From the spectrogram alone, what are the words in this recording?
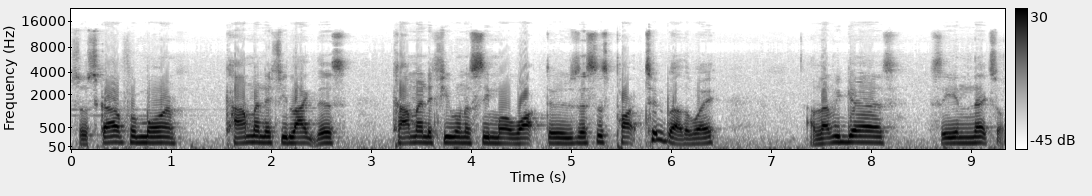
Subscribe for more. Comment if you like this. Comment if you want to see more walkthroughs. This is part two, by the way. I love you guys. See you in the next one.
